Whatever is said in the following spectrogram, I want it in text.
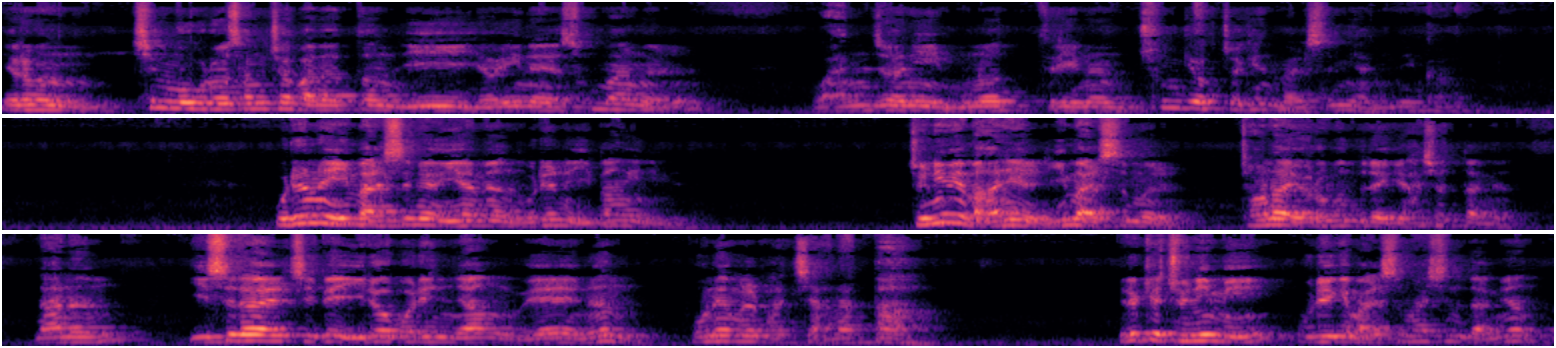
여러분, 침묵으로 상처받았던 이 여인의 소망을 완전히 무너뜨리는 충격적인 말씀이 아닙니까? 우리는 이 말씀에 의하면 우리는 이방인입니다. 주님이 만일 이 말씀을 저나 여러분들에게 하셨다면 나는 이스라엘 집에 잃어버린 양 외에는 보냄을 받지 않았다. 이렇게 주님이 우리에게 말씀하신다면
